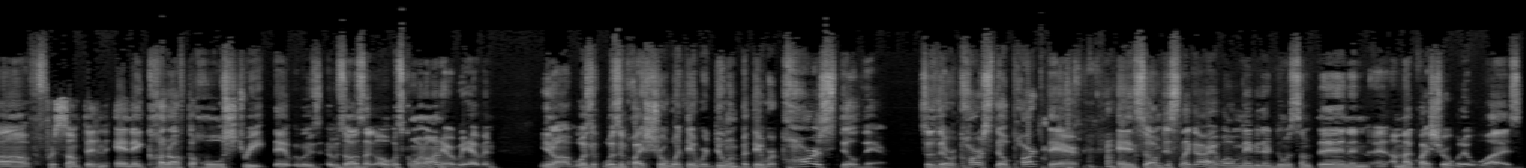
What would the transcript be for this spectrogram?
uh, for something, and they cut off the whole street. It was it was always mm-hmm. like, oh, what's going on here? We haven't, you know, I wasn't wasn't quite sure what they were doing, but there were cars still there. So there were cars still parked there, and so I'm just like, all right, well, maybe they're doing something, and, and I'm not quite sure what it was.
